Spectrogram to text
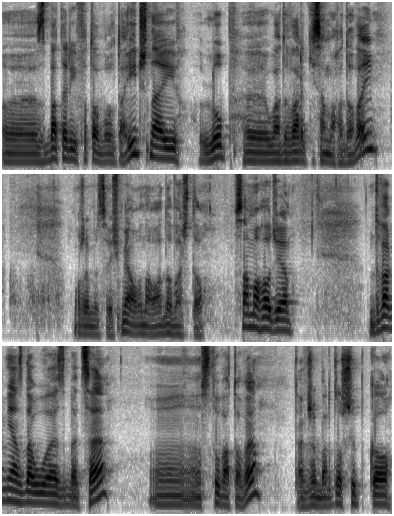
e, z baterii fotowoltaicznej lub e, ładowarki samochodowej. Możemy sobie śmiało naładować to w samochodzie. Dwa gniazda USB-C e, 100W, także bardzo szybko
